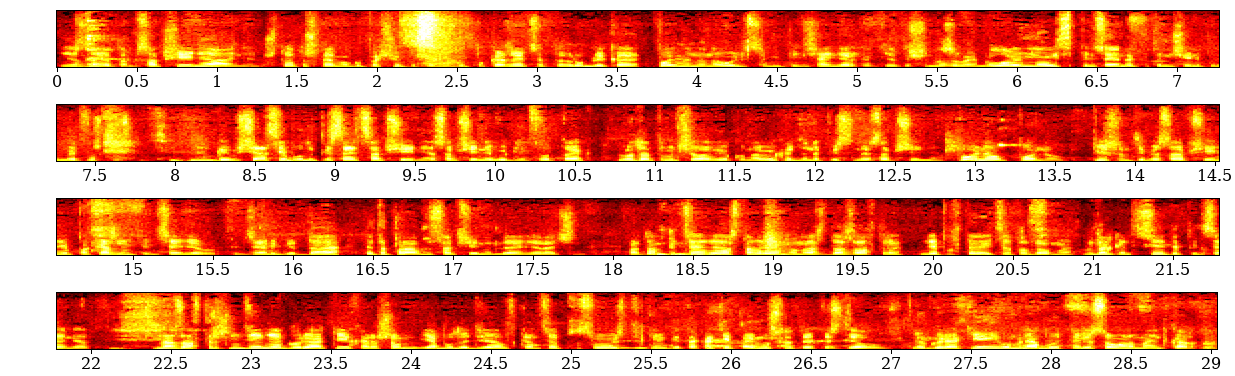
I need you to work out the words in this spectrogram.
не знаю, там, сообщение Ане, что-то, что я могу пощупать, я могу показать, это рубрика «Пойманы на улице пенсионер», как я это еще называю. Мы ловим на улице пенсионера, который ничего не понимает в искусстве. Mm-hmm. Говорим, сейчас я буду писать сообщение, а сообщение выглядит вот так. Вот этому человеку на выходе написанное сообщение. Понял, понял. Пишем тебе сообщение, показываем пенсионеру. Пенсионер говорит, да, это правда сообщение для Ани Радченко. Потом пенсионера оставляем у нас до завтра, не повторяйте это дома. Вдруг это все это пенсионер. На завтрашний день я говорю, окей, хорошо, я буду делать концепцию своей выставки. Он говорит, а как я пойму, что ты это сделал? Я говорю, окей, у меня будет нарисована mind-карта.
